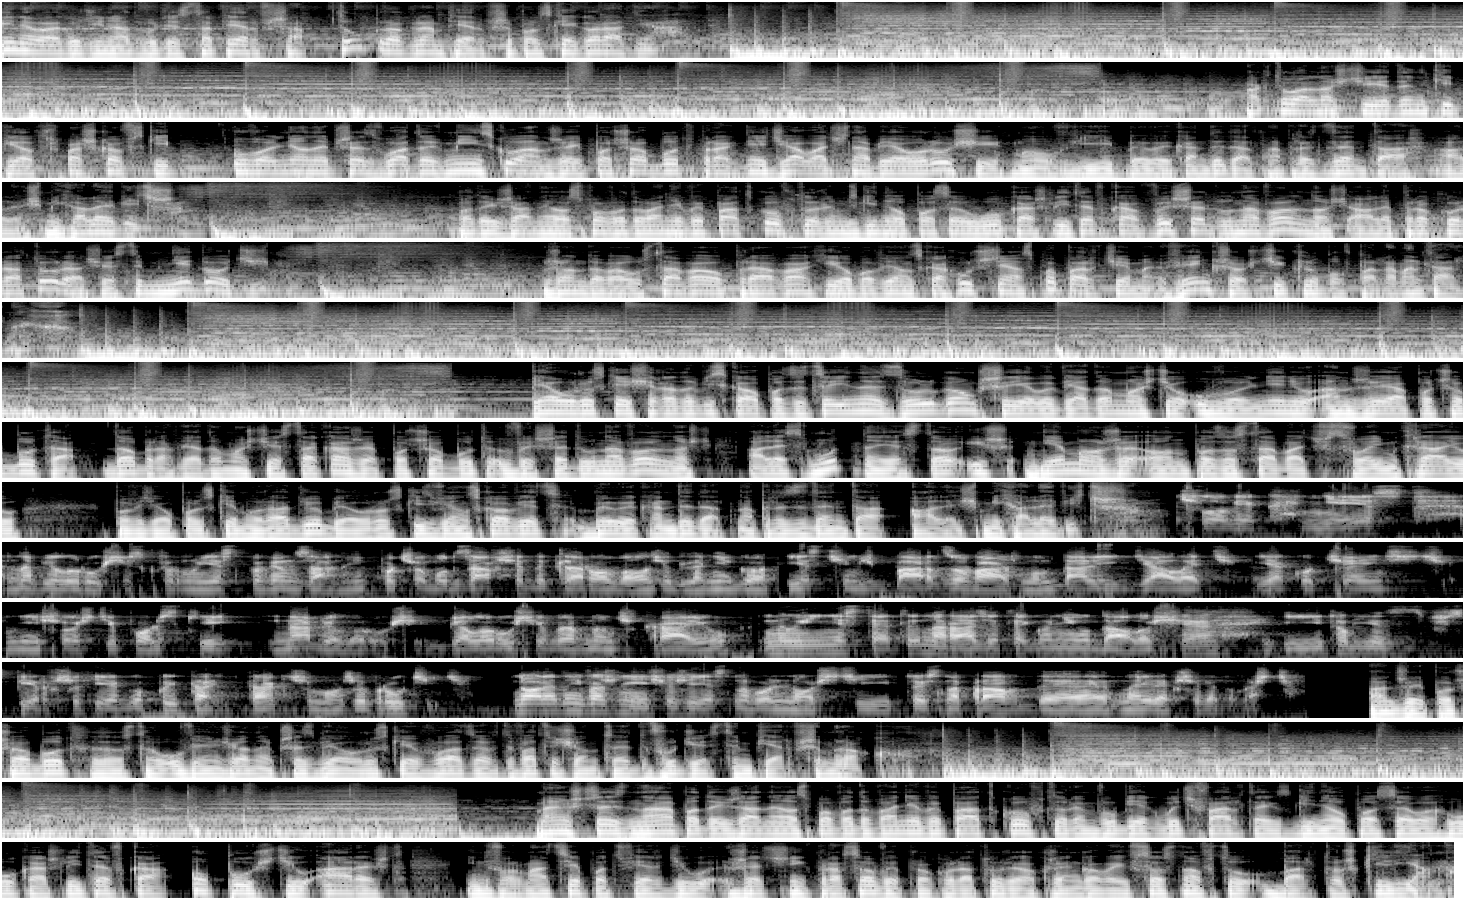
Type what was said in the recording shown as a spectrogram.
Minęła godzina 21. Tu program pierwszy Polskiego Radia. Aktualności jedynki Piotr Paszkowski. Uwolniony przez władze w Mińsku Andrzej Poczobut pragnie działać na Białorusi, mówi były kandydat na prezydenta Aleś Michalewicz. Podejrzany o spowodowanie wypadku, w którym zginął poseł Łukasz Litewka, wyszedł na wolność, ale prokuratura się z tym nie godzi. Rządowa ustawa o prawach i obowiązkach ucznia z poparciem większości klubów parlamentarnych. Białoruskie środowiska opozycyjne z ulgą przyjęły wiadomość o uwolnieniu Andrzeja Poczobuta. Dobra wiadomość jest taka, że Poczobut wyszedł na wolność, ale smutne jest to, iż nie może on pozostawać w swoim kraju powiedział Polskiemu Radiu białoruski związkowiec, były kandydat na prezydenta Aleś Michalewicz. Człowiek nie jest na Białorusi, z którą jest powiązany. Pociobut zawsze deklarował, że dla niego jest czymś bardzo ważnym dalej działać jako część mniejszości polskiej na Białorusi, w Białorusi wewnątrz kraju. No i niestety na razie tego nie udało się i to jest z pierwszych jego pytań, tak, czy może wrócić. No ale najważniejsze, że jest na wolności i to jest naprawdę najlepsza wiadomość. Andrzej Poczobut został uwięziony przez białoruskie władze w 2021 roku. Mężczyzna podejrzany o spowodowanie wypadku, w którym w ubiegły czwartek zginął poseł Łukasz Litewka, opuścił areszt. Informację potwierdził rzecznik prasowy prokuratury okręgowej w Sosnowcu Bartosz Kilian.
